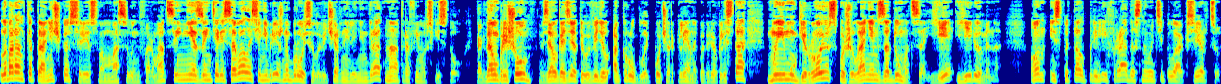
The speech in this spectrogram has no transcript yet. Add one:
лаборантка Танечка средством массовой информации не заинтересовалась и небрежно бросила вечерний Ленинград на Трофимовский стол. Когда он пришел, взял газету и увидел округлый почерк Лены поперек листа, моему герою с пожеланием задуматься, Е. Еремина. Он испытал прилив радостного тепла к сердцу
